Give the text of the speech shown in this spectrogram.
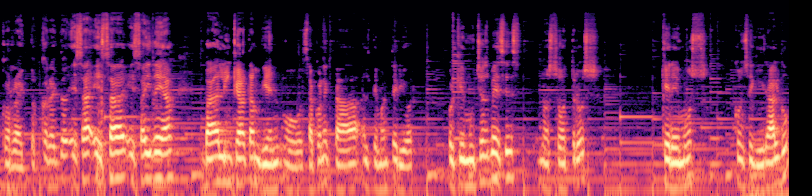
Correcto, correcto. Esa, esa, esa idea va linkada también o está conectada al tema anterior, porque muchas veces nosotros queremos conseguir algo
